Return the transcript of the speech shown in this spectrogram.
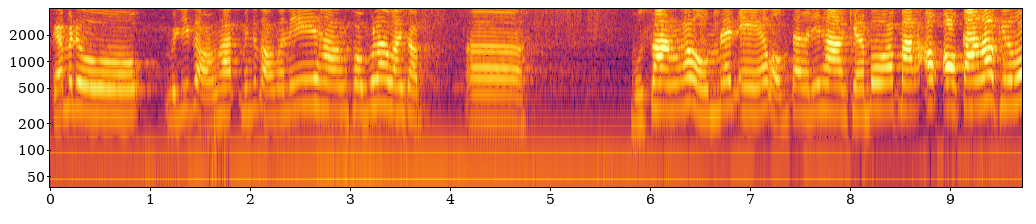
แกมาดู วินที่สองครับวินที่สองตอนนี้ทางฟอร์มูล่าวันกับเอ่อหมูซังครับผมเล่นเอครับผมแต่ตอนนี้ทางคิรัมโบครับมาเอาออกกลางครับคิรัมโบ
